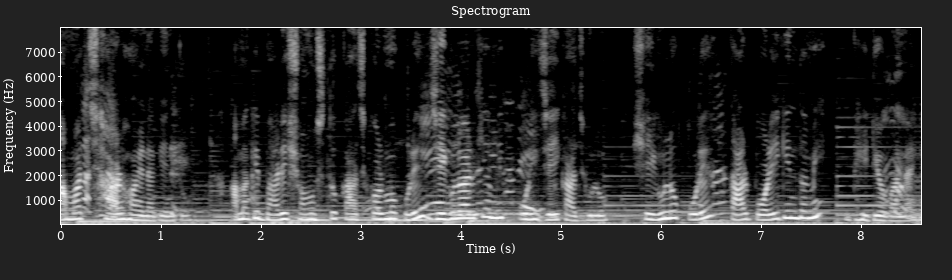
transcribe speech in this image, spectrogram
আমার ছাড় হয় না কিন্তু। আমাকে বাড়ির সমস্ত কাজকর্ম করে যেগুলো আর কি আমি করি যেই কাজগুলো সেগুলো করে তারপরেই কিন্তু আমি ভিডিও বানাই।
